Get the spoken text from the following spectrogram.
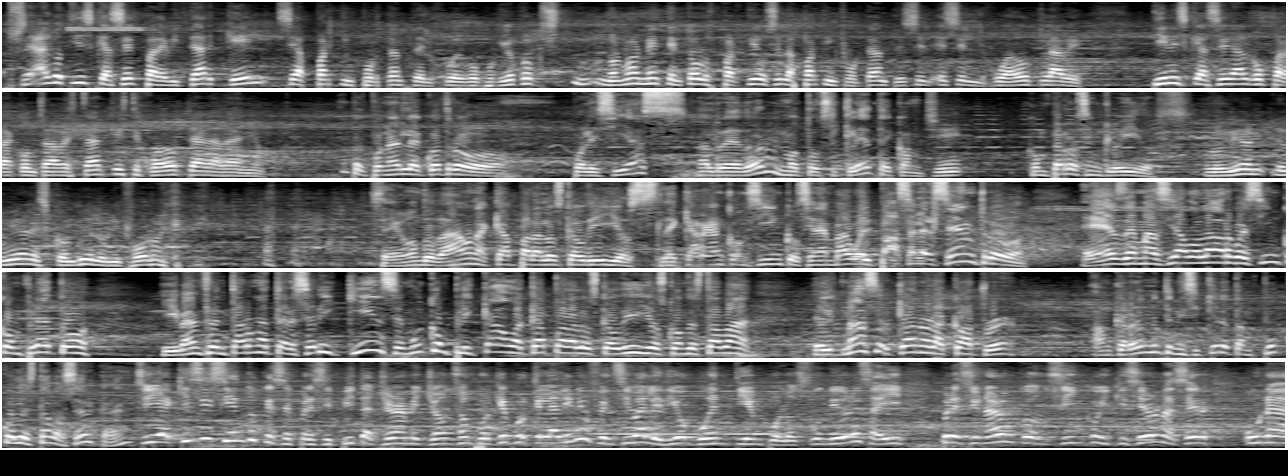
O sea, algo tienes que hacer para evitar que él sea parte importante del juego, porque yo creo que normalmente en todos los partidos es la parte importante, es el, es el jugador clave. Tienes que hacer algo para contrarrestar que este jugador te haga daño. Pues ponerle cuatro policías alrededor en motocicleta y con, Sí. con perros incluidos. Le hubieran, le hubieran escondido el uniforme. Segundo down acá para los caudillos. Le cargan con cinco. Sin embargo, el pase en el centro. Es demasiado largo, es incompleto. Y va a enfrentar una tercera y quince. Muy complicado acá para los caudillos cuando estaba el más cercano era Cutler. Aunque realmente ni siquiera tampoco él estaba cerca. ¿eh? Sí, aquí sí siento que se precipita Jeremy Johnson. ¿Por qué? Porque la línea ofensiva le dio buen tiempo. Los fundidores ahí presionaron con cinco y quisieron hacer una,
